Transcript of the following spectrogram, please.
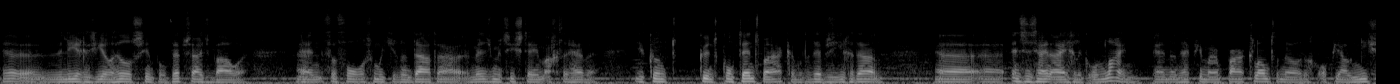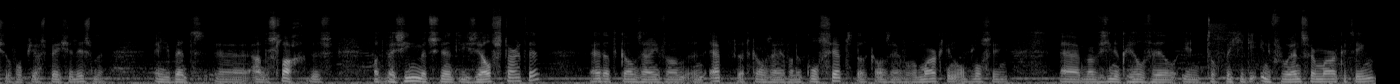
we leren ze hier al heel simpel websites bouwen. En vervolgens moet je er een data management systeem achter hebben. Je kunt, kunt content maken, want dat hebben ze hier gedaan. Uh, uh, en ze zijn eigenlijk online. En dan heb je maar een paar klanten nodig op jouw niche of op jouw specialisme. En je bent uh, aan de slag. Dus wat wij zien met studenten die zelf starten, hè, dat kan zijn van een app, dat kan zijn van een concept, dat kan zijn voor een marketingoplossing. maar we zien ook heel veel in toch een beetje die influencer marketing.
